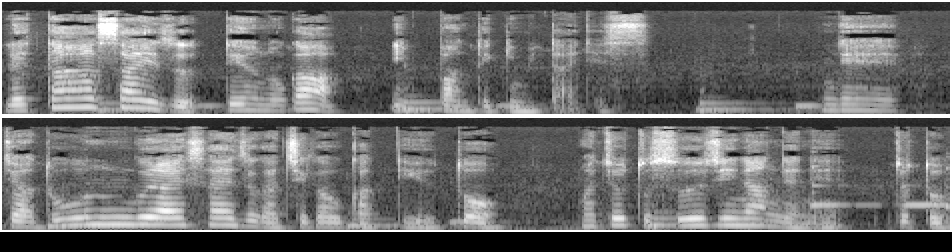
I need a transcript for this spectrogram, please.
レターサイズっていうのが一般的みたいです。でじゃあどんぐらいサイズが違うかっていうと、まあ、ちょっと数字なんでねちょっと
